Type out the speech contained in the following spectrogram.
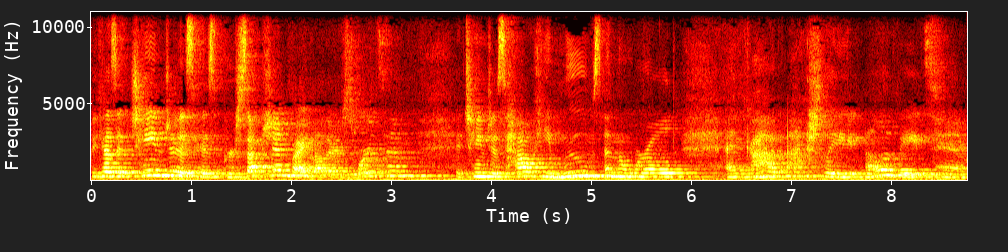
Because it changes his perception by others towards him, it changes how he moves in the world, and God actually elevates him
